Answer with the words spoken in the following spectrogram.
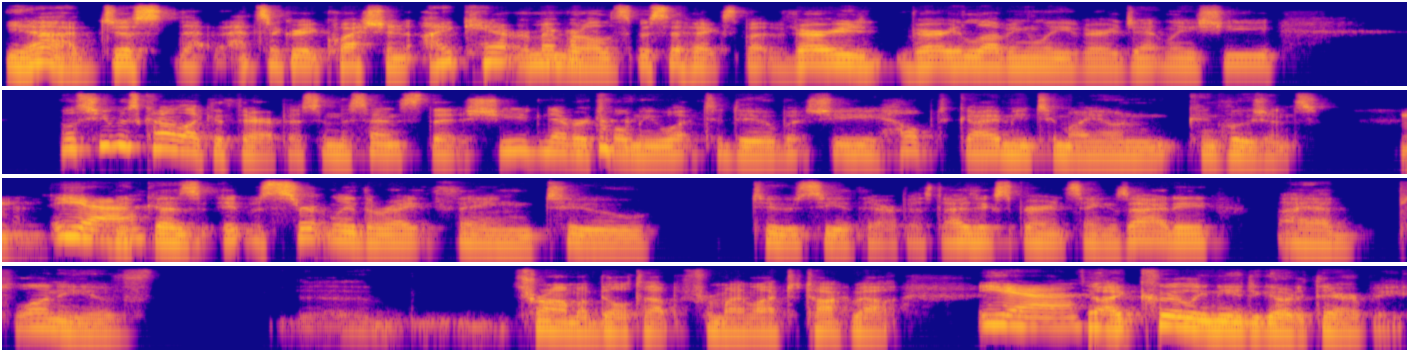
Yeah, just that, that's a great question. I can't remember all the specifics, but very, very lovingly, very gently, she, well, she was kind of like a therapist in the sense that she never told me what to do, but she helped guide me to my own conclusions. Mhm. Yeah. because it was certainly the right thing to to see a therapist. I was experiencing anxiety. I had plenty of uh, trauma built up from my life to talk about. Yeah. So I clearly needed to go to therapy.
